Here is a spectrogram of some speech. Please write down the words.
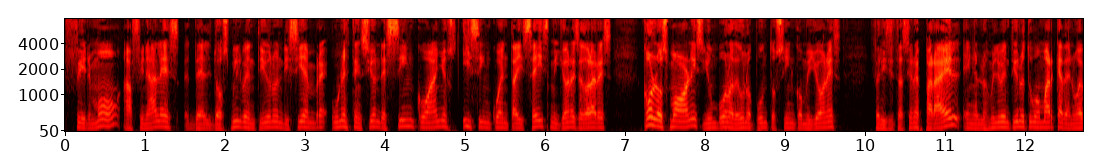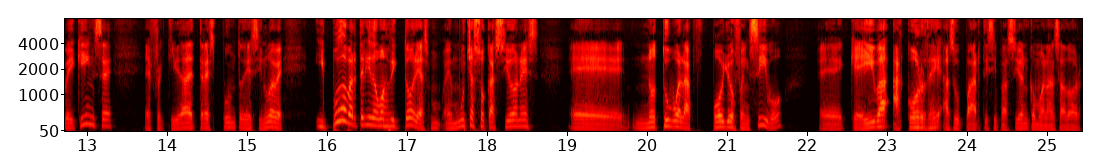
firmó a finales del 2021 en diciembre una extensión de 5 años y 56 millones de dólares con los Marlins y un bono de 1.5 millones. Felicitaciones para él. En el 2021 tuvo marca de 9 y 15, efectividad de 3.19 y pudo haber tenido más victorias. En muchas ocasiones eh, no tuvo el apoyo ofensivo eh, que iba acorde a su participación como lanzador.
